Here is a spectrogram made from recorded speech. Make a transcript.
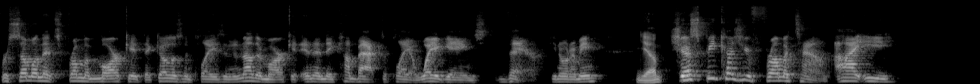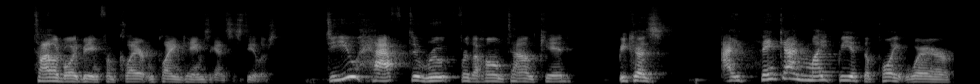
for someone that's from a market that goes and plays in another market and then they come back to play away games there. You know what I mean? Yep. Just because you're from a town, i.e., Tyler Boyd being from Clairton playing games against the Steelers, do you have to root for the hometown kid? Because I think I might be at the point where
